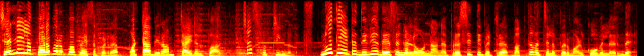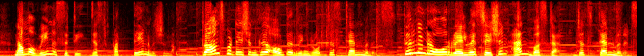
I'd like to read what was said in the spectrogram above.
சென்னையில பரபரப்பா பேசப்படுற Pattabiram Tidel Park just 15 minutes நூத்தி எட்டு திவ்ய தேசங்கள்ல ஒன்றான பிரசித்தி பெற்ற பக்தவச்சல பெருமாள் கோவில்ல இருந்து நம்ம வீனஸ் சிட்டி ஜஸ்ட் பத்தே நிமிஷம் தான் டிரான்ஸ்போர்ட்டேஷனுக்கு outer ring road just ten minutes Thirunindravur railway station and bus stand just ten minutes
